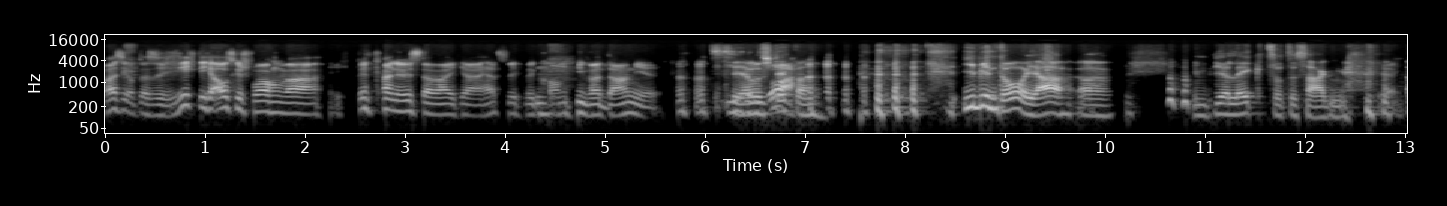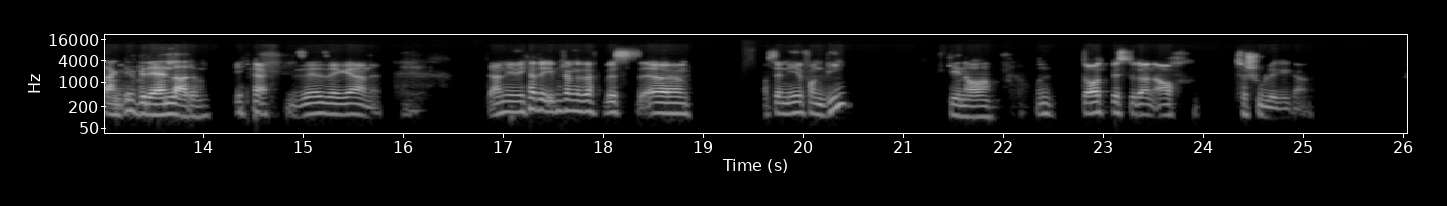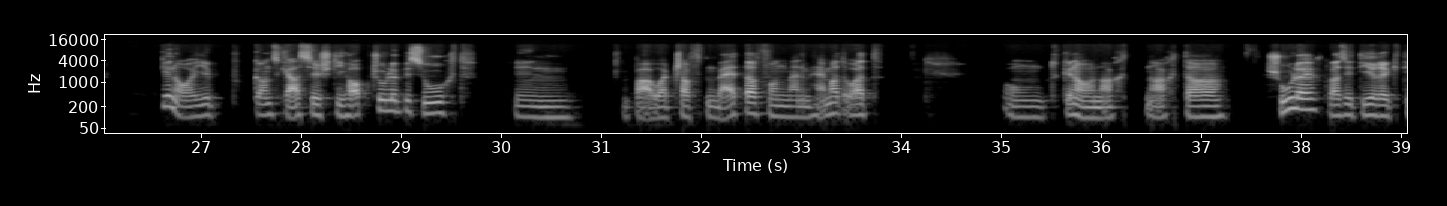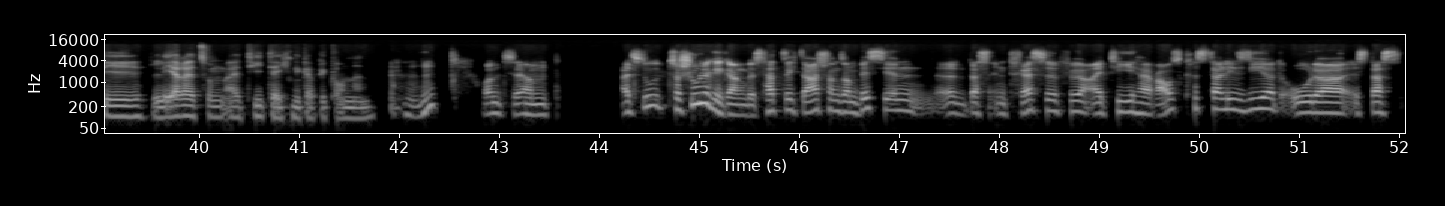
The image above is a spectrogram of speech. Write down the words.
Weiß nicht, ob das richtig ausgesprochen war. Ich bin kein Österreicher. Herzlich willkommen, lieber Daniel. Servus, Stefan. Ibindor, ja, äh, im Dialekt sozusagen. Ja. Danke für die Einladung. Ja, sehr, sehr gerne. Daniel, ich hatte eben schon gesagt, du bist äh, aus der Nähe von Wien. Genau. Und dort bist du dann auch zur Schule gegangen. Genau, ich habe ganz klassisch die Hauptschule besucht, in ein paar Ortschaften weiter von meinem Heimatort. Und genau, nach, nach der Schule quasi direkt die Lehre zum IT-Techniker begonnen. Mhm. Und ähm, als du zur Schule gegangen bist, hat sich da schon so ein bisschen äh, das Interesse für IT herauskristallisiert oder ist das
